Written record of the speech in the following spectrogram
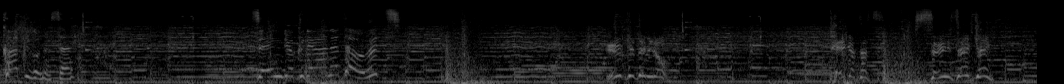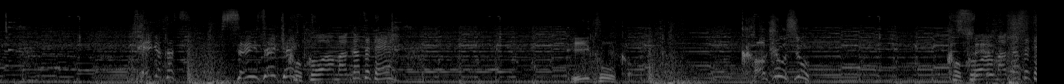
覚悟なさいを撃つ。受けてみろ。ペガサス水星剣。ペガサス水星剣。ここは任せて。行こうか。覚悟しろ。ここは任せて。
